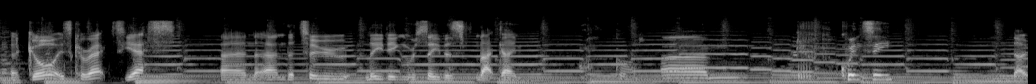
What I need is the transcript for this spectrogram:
Uh, Gore is correct, yes. And and the two leading receivers from that game, Oh God. Um, Quincy. no.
